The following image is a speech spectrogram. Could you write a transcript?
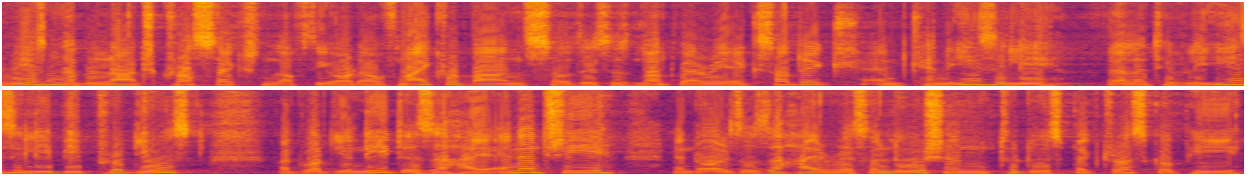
reasonable large cross-section of the order of microbarns, so this is not very exotic and can easily, relatively easily be produced. But what you need is a high energy and also the high resolution to do spectroscopy,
